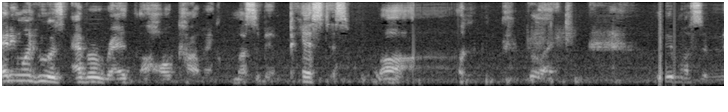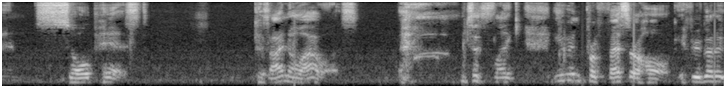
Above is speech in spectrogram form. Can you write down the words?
Anyone who has ever read a Hulk comic must have been pissed as fuck. like, they must have been so pissed. Because I know I was. Just like even Professor Hulk. If you're gonna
